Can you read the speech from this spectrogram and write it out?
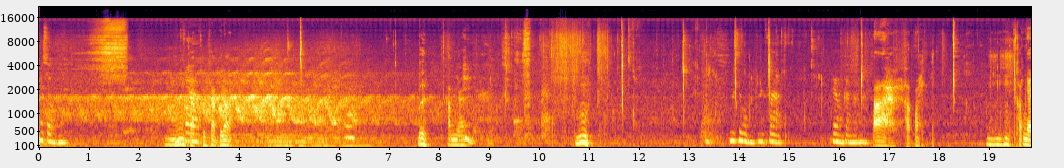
มาชมค่ะอืมครับคุณครับพี่น้องเบิ้งคำยังอืมมาชมมาฝากแพงกันมาอ่าผักมันอืมคำใหญ่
